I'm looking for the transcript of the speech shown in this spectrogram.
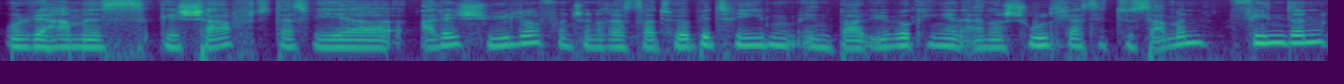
Und wir haben es geschafft, dass wir alle Schüler von schon Restaurateurbetrieben in Bad Überking in einer Schulklasse zusammenfinden.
